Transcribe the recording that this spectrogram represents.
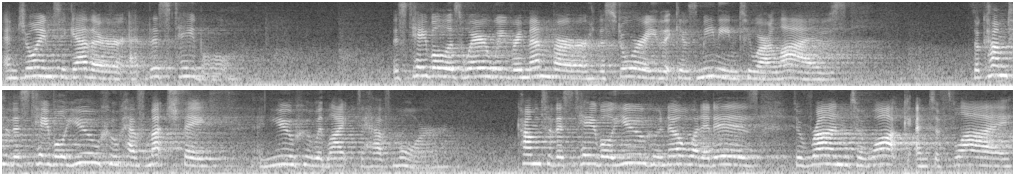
and joined together at this table. This table is where we remember the story that gives meaning to our lives. So come to this table, you who have much faith and you who would like to have more. Come to this table, you who know what it is to run, to walk, and to fly.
